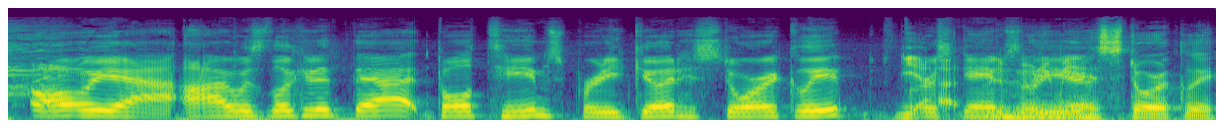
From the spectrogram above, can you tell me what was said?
Oh yeah, I was looking at that. Both teams pretty good historically. First games what do you mean Uh, historically?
